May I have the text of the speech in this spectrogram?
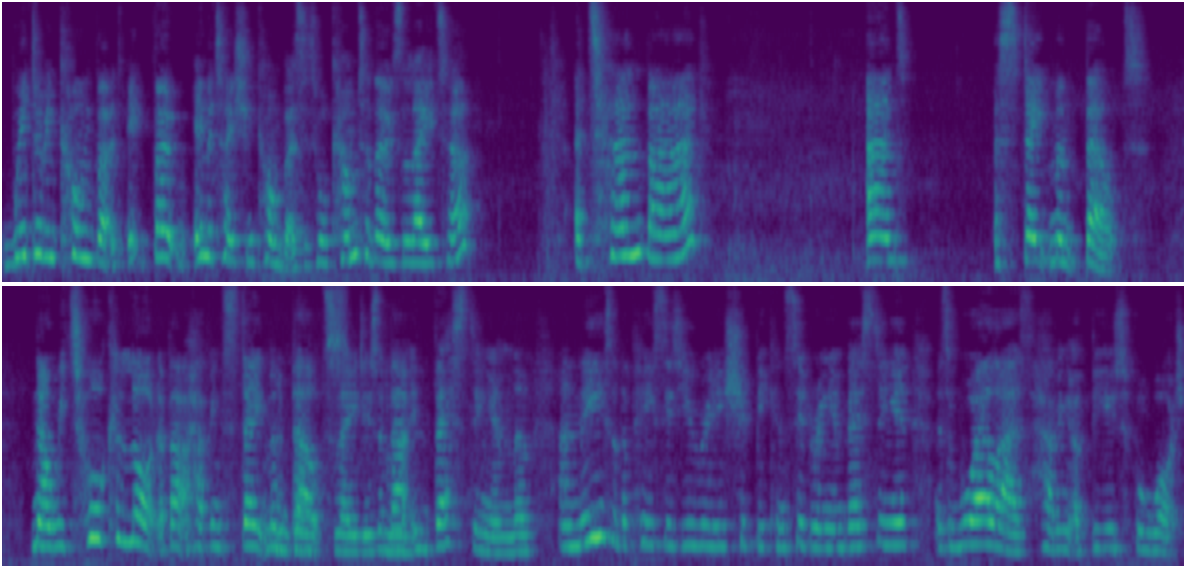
We're doing Converse, it, imitation Converses. We'll come to those later. A tan bag and a statement belt. Now, we talk a lot about having statement belts, belts, ladies, about mm. investing in them. And these are the pieces you really should be considering investing in, as well as having a beautiful watch.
